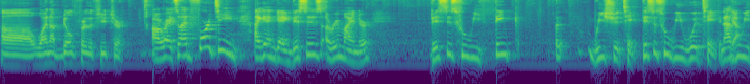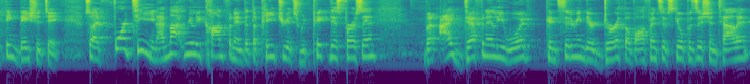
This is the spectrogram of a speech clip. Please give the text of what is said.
uh, why not build for the future? All right. So at 14, again, gang, this is a reminder. This is who we think we should take. This is who we would take, not yeah. who we think they should take. So at 14, I'm not really confident that the Patriots would pick this person, but I definitely would, considering their dearth of offensive skill position talent.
